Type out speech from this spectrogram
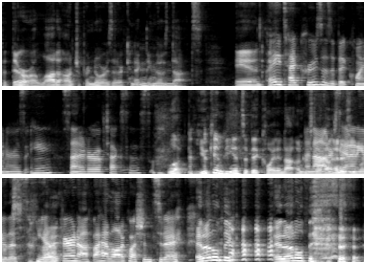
but there are a lot of entrepreneurs that are connecting mm-hmm. those dots. And hey, I, Ted Cruz is a Bitcoiner, isn't he? Senator of Texas. look, you can be into Bitcoin and not understand, and not understand how energy any works. Of this. Yeah, right? fair enough. I had a lot of questions today. And I don't think, and I don't think,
